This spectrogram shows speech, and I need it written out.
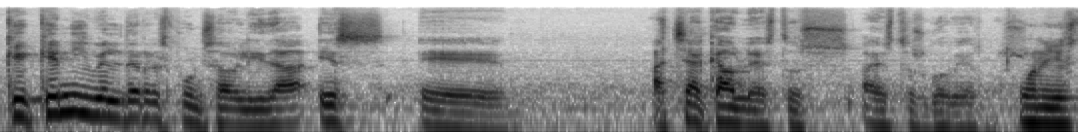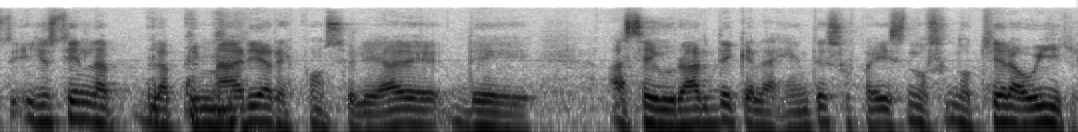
¿Qué, nivel de responsabilidad es eh, achacable a estos, a estos gobiernos? Bueno, ellos, tienen la, primaria responsabilidad de, asegurar de que la gente de sus países no, quiera huir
